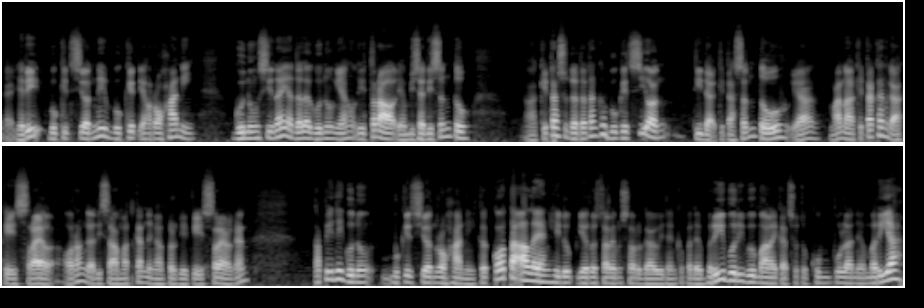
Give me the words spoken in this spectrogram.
Ya, jadi Bukit Sion ini bukit yang rohani. Gunung Sinai adalah gunung yang literal yang bisa disentuh. Nah, kita sudah datang ke Bukit Sion, tidak kita sentuh, ya mana kita kan nggak ke Israel, orang nggak diselamatkan dengan pergi ke Israel kan. Tapi ini gunung Bukit Sion rohani, ke kota Allah yang hidup Yerusalem sorgawi dan kepada beribu-ribu malaikat suatu kumpulan yang meriah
